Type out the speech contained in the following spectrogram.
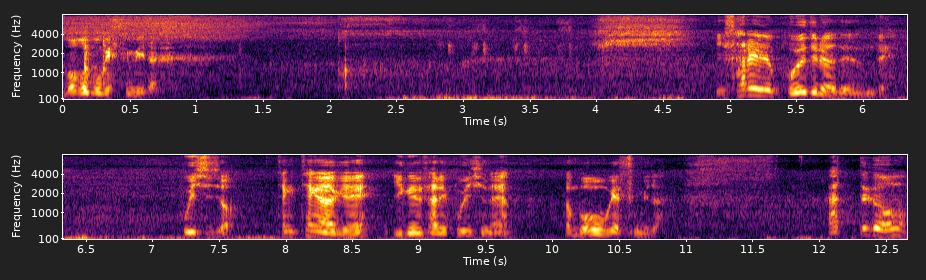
먹어보겠습니다. 이 살을 보여드려야 되는데 보이시죠? 탱탱하게 익은 살이 보이시나요? 한번 먹어보겠습니다. 아 뜨거워.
